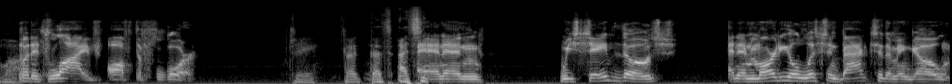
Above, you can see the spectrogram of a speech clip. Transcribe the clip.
Wow. but it's live off the floor. Gee, that that's I see. And then we save those, and then Marty will listen back to them and go,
